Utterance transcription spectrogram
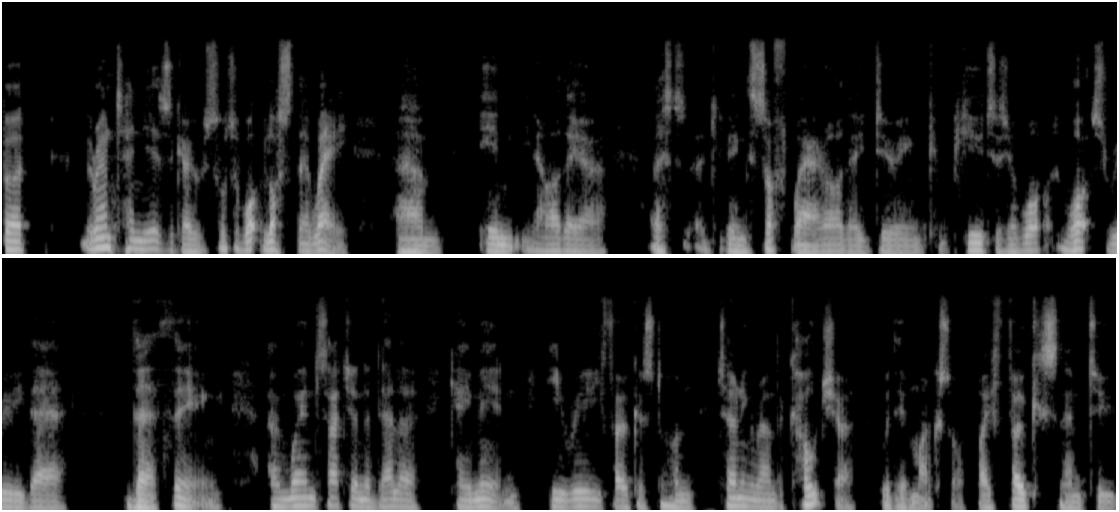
but around 10 years ago, sort of what lost their way um, in, you know, are they uh, doing software? Are they doing computers? You know, what, what's really their, their thing? And when Satya Nadella came in, he really focused on turning around the culture within Microsoft by focusing them to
